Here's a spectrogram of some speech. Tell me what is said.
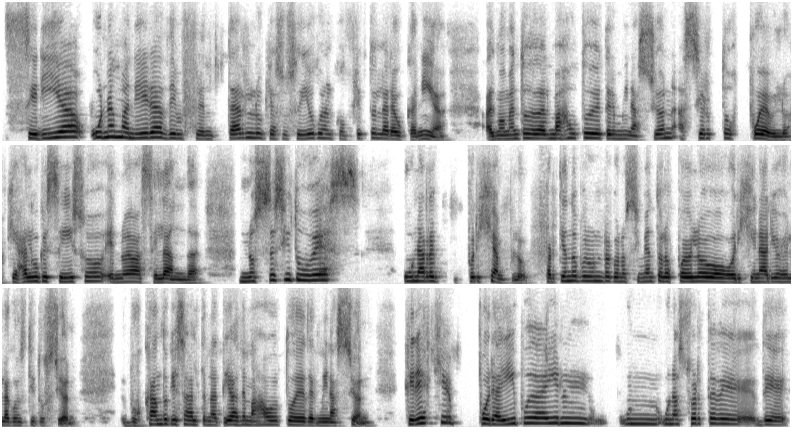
sería una manera de enfrentar lo que ha sucedido con el conflicto en la Araucanía, al momento de dar más autodeterminación a ciertos pueblos, que es algo que se hizo en Nueva Zelanda. No sé si tú ves una, por ejemplo, partiendo por un reconocimiento a los pueblos originarios en la Constitución, buscando que esas alternativas de más autodeterminación, ¿crees que por ahí pueda ir una suerte de, de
